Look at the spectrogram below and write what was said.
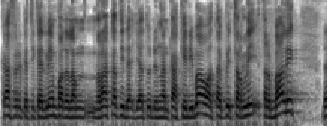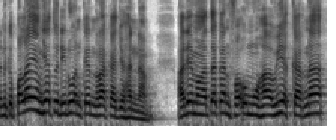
kafir ketika dilempar dalam neraka tidak jatuh dengan kaki di bawah, tapi terli, terbalik. Dan kepala yang jatuh di luar ke neraka jahanam. Ada yang mengatakan fa hawiyah karena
